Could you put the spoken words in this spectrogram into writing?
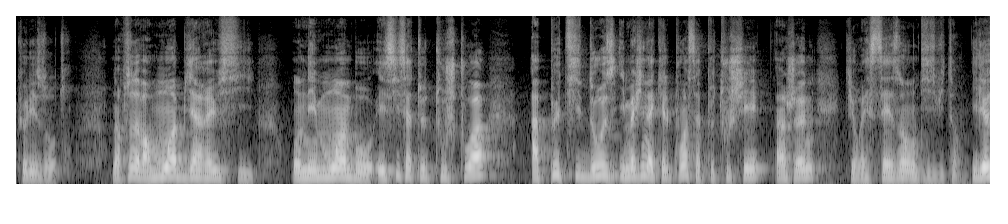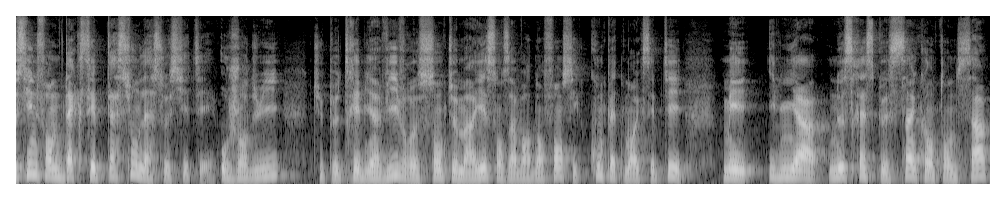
que les autres. On a l'impression d'avoir moins bien réussi. On est moins beau. Et si ça te touche toi, à petite dose, imagine à quel point ça peut toucher un jeune qui aurait 16 ans ou 18 ans. Il y a aussi une forme d'acceptation de la société. Aujourd'hui, tu peux très bien vivre sans te marier, sans avoir d'enfants, c'est complètement accepté. Mais il n'y a, ne serait-ce que 50 ans de ça,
